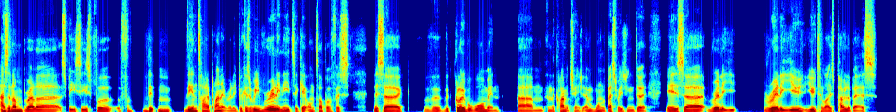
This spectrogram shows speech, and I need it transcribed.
as an umbrella species for for the the entire planet, really, because we really need to get on top of this this uh the the global warming um and the climate change. And one of the best ways you can do it is uh really really u- utilize polar bears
